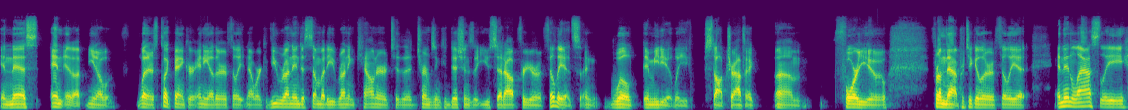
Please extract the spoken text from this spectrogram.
in this. And uh, you know, whether it's ClickBank or any other affiliate network, if you run into somebody running counter to the terms and conditions that you set out for your affiliates, and will immediately stop traffic um, for you from that particular affiliate. And then lastly,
